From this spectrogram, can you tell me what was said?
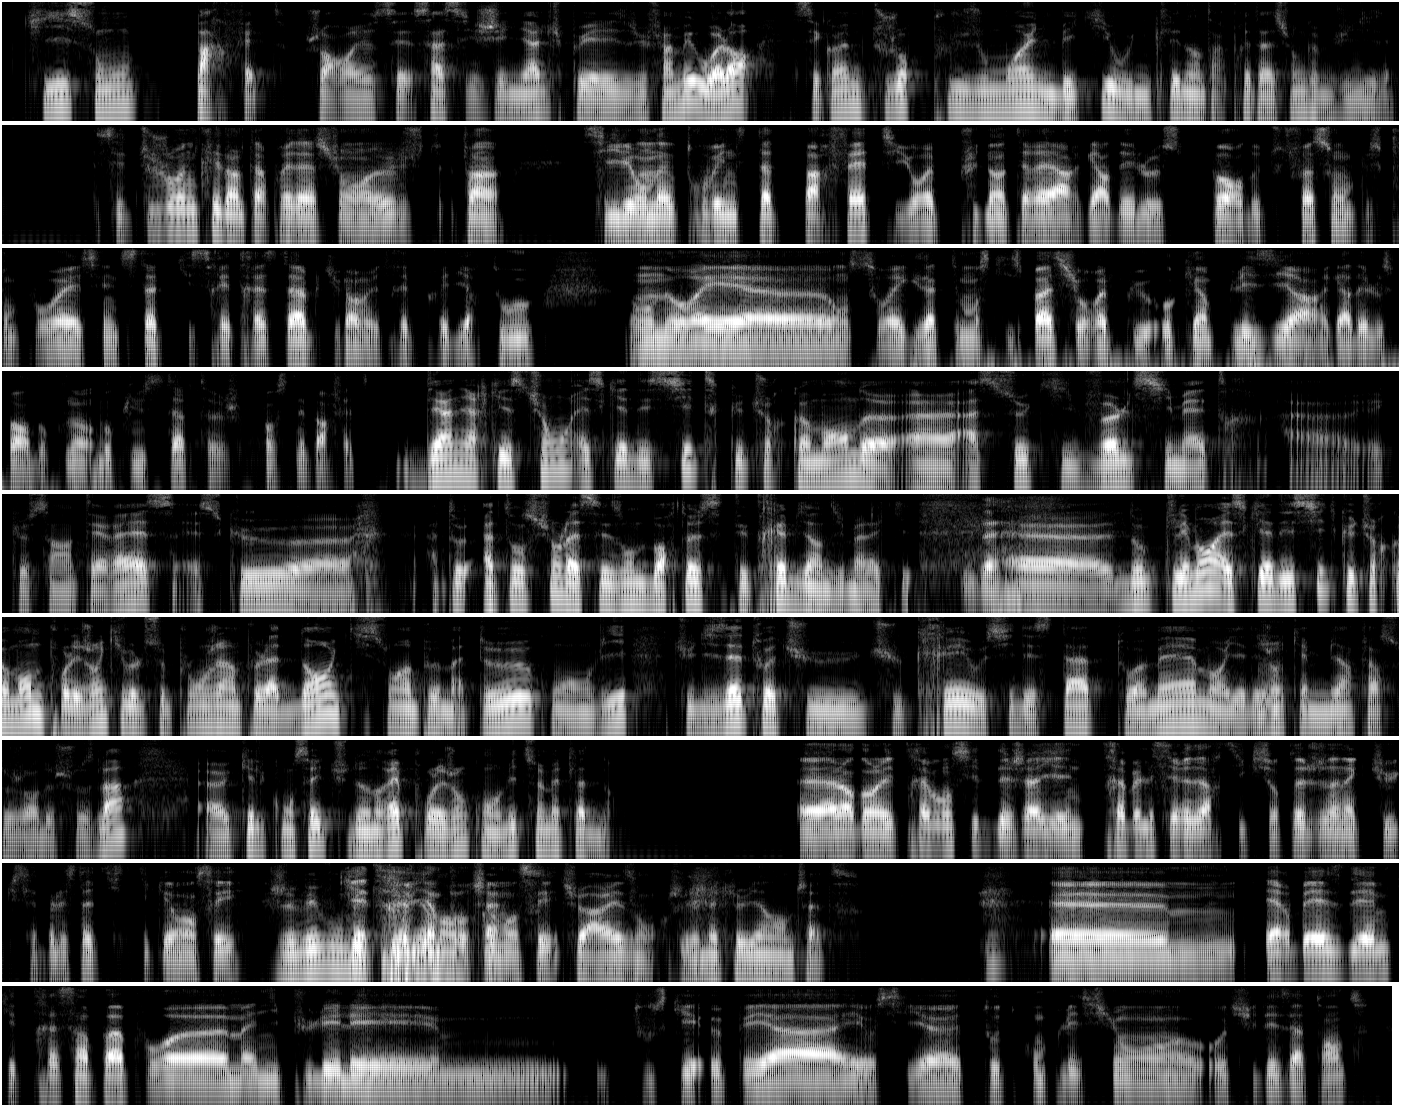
qui sont parfaite. Genre, ça, c'est génial, je peux y aller les yeux fermés. Ou alors, c'est quand même toujours plus ou moins une béquille ou une clé d'interprétation, comme tu disais. C'est toujours une clé d'interprétation. Euh, enfin, si on a trouvé une stat parfaite, il y aurait plus d'intérêt à regarder le sport de toute façon, puisqu'on pourrait, c'est une stat qui serait très stable, qui permettrait de prédire tout. On aurait, euh, on saurait exactement ce qui se passe. Il n'y aurait plus aucun plaisir à regarder le sport. Donc non, aucune stat, je pense, n'est parfaite. Dernière question est-ce qu'il y a des sites que tu recommandes euh, à ceux qui veulent s'y mettre et que ça intéresse? Est-ce que Attention, la saison de Bortles, c'était très bien, dit Malaki. Euh, donc Clément, est-ce qu'il y a des sites que tu recommandes pour les gens qui veulent se plonger un peu là-dedans, qui sont un peu matheux, qui ont envie? Tu disais, toi, tu, crées aussi des stats toi-même. Il y a des gens qui aiment bien faire ce genre de choses-là. Euh, quel conseil tu donnerais pour les gens qui ont envie de se mettre là-dedans? Euh, alors dans les très bons sites déjà, il y a une très belle série d'articles sur Touchdown Actu qui s'appelle Statistiques avancées. Je vais vous mettre le lien dans le chat. Tu as raison. Je vais mettre le lien dans le chat. Euh, RBSDM qui est très sympa pour euh, manipuler hum, tout ce qui est EPA et aussi euh, taux de complétion au-dessus des attentes.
